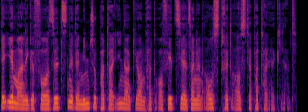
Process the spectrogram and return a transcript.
Der ehemalige Vorsitzende der Minjo-Partei Ina Gyon hat offiziell seinen Austritt aus der Partei erklärt.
